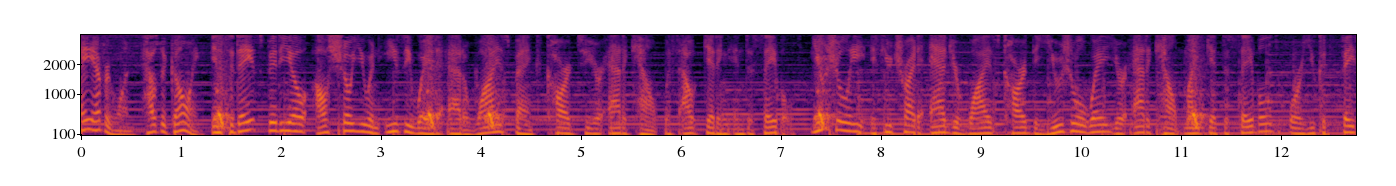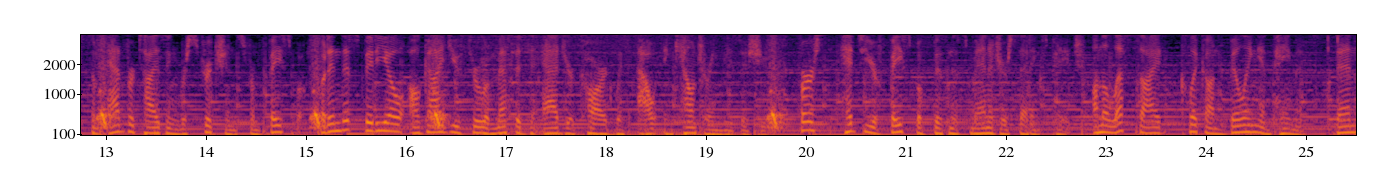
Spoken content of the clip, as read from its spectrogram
Hey everyone, how's it going? In today's video, I'll show you an easy way to add a Wise Bank card to your ad account without getting in disabled. Usually, if you try to add your Wise card the usual way, your ad account might get disabled or you could face some advertising restrictions from Facebook. But in this video, I'll guide you through a method to add your card without encountering these issues. First, head to your Facebook Business Manager settings page. On the left side, click on Billing and Payments. Then,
